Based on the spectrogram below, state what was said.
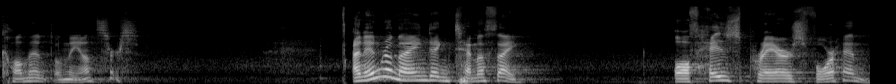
comment on the answers. And in reminding Timothy of his prayers for him,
